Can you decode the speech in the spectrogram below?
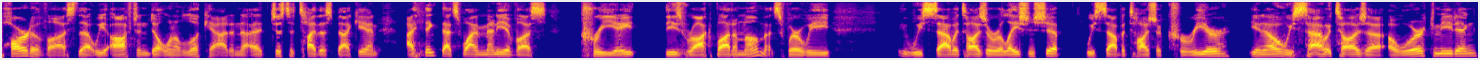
part of us that we often don't want to look at. And uh, just to tie this back in, I think that's why many of us create these rock bottom moments where we we sabotage a relationship, we sabotage a career, you know, we sabotage a, a work meeting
